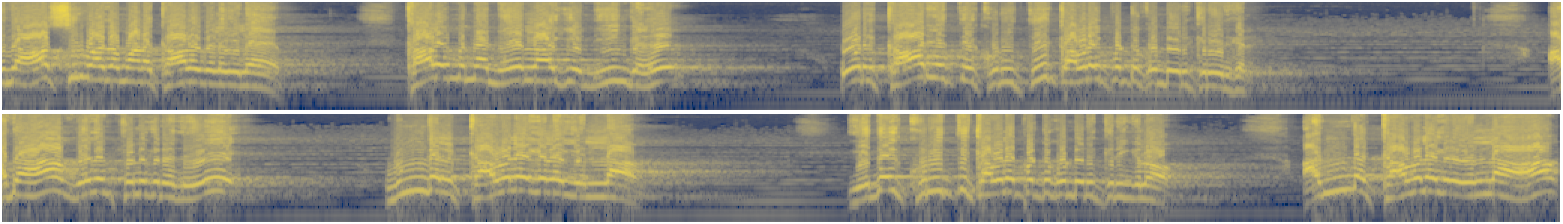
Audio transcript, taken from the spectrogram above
இந்த ஆசீர்வாதமான காலவேளையில் காலை முன்ன நேரலாகிய நீங்கள் ஒரு காரியத்தை குறித்து கவலைப்பட்டு கொண்டு இருக்கிறீர்கள் அதான் வேதம் சொல்லுகிறது உங்கள் கவலைகளை எல்லாம் எதை குறித்து கவலைப்பட்டுக் கொண்டிருக்கிறீங்களோ அந்த கவலைகளை எல்லாம்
